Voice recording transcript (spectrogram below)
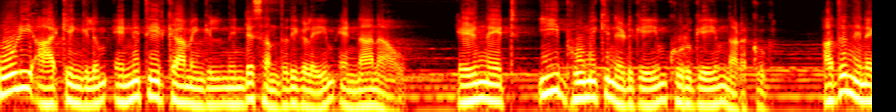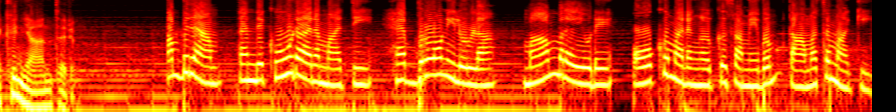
പൂഴി ആർക്കെങ്കിലും എണ്ണിത്തീർക്കാമെങ്കിൽ നിന്റെ സന്തതികളെയും എണ്ണാനാവും. എഴുന്നേറ്റ് ഈ ഭൂമിക്ക് നെടുകയും കുറുകയും നടക്കുക. അത് നിനക്ക് ഞാൻ തരും. അബ്രാം തന്റെ കൂടാരം മാറ്റി ഹെബ്രോണിലുള്ള മാമ്രയുടെ ഓക്കുമരങ്ങൾക്ക് സമീപം താമസമാക്കി.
